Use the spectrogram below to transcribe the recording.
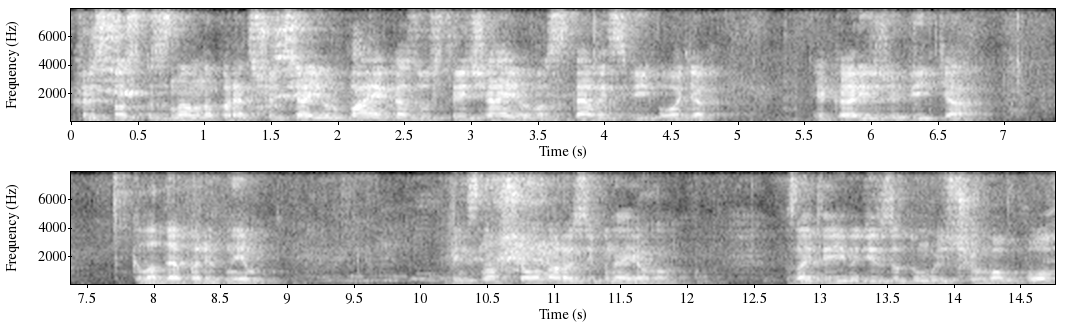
Христос знав наперед, що ця юрба, яка зустрічає його, стелить свій одяг, яка ріже віття, кладе перед ним. Він знав, що вона розіпне його. Знаєте, іноді задумуюсь, чого Бог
